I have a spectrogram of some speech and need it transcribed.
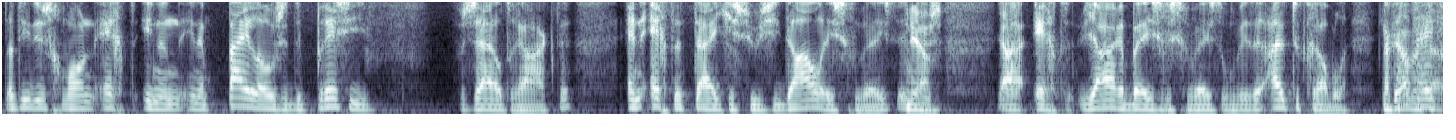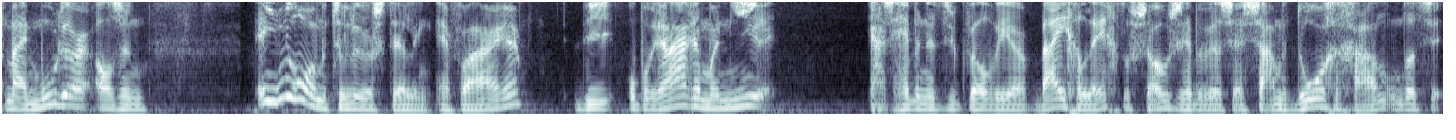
dat hij dus gewoon echt in een, in een pijloze depressie verzeild raakte. En echt een tijdje suicidaal is geweest. En Ja. dus ja, echt jaren bezig is geweest om weer eruit te krabbelen. Dan Dat heeft mijn moeder als een enorme teleurstelling ervaren. Die op een rare manier. Ja, ze hebben het natuurlijk wel weer bijgelegd of zo. Ze hebben wel, zijn samen doorgegaan. Omdat ze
